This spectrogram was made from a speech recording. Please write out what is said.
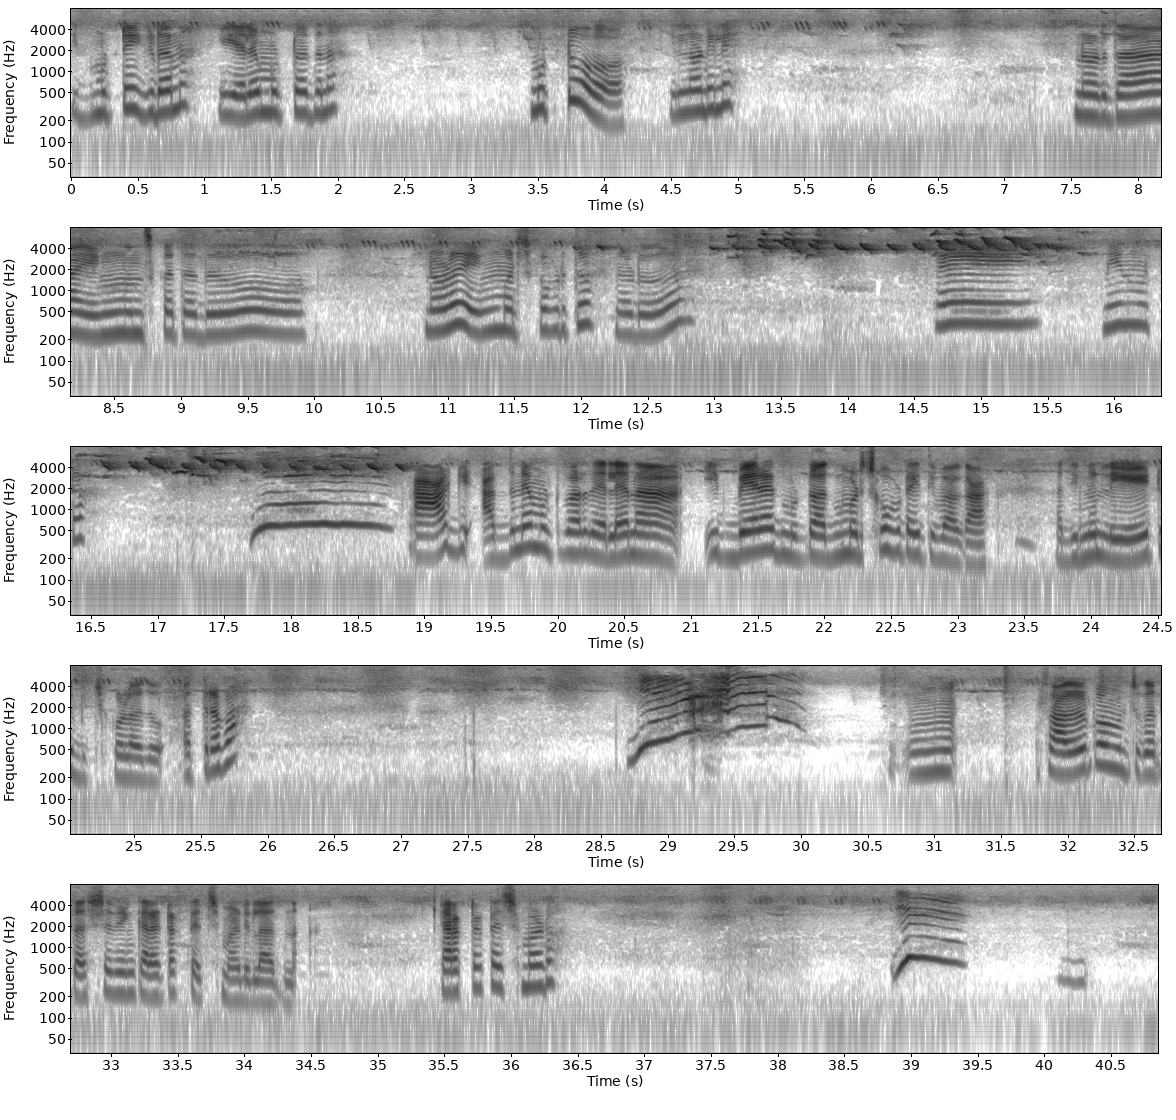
ಇದು ಮುಟ್ಟಿ ಗಿಡನ, ಈ ಎಲೆ ಮುಟ್ಟೋದನ್ನ. ಮುಟ್ಟು. ಇಲ್ಲಿ. ನೋಡಿಲಿ ನೋಡ್ದಾ, ಹೆಂಗ್ ಮುನ್ಸ್ಕೊತದು. ನೋಡು, ಹೆಂಗ್ ಮರ್ಚ್ಕೊಬಿಡ್ತು. ನೋಡು. ಏಯ್, ನೀನು ಮುಟ್ಟ. ಆಗಿ ಅದನ್ನೇ ಮುಟ್ಬಾರ್ದು ಎಲೆನ. ಇದು ಬೇರೆದು ಮುಟ್ಟು, ಅದು ಮಡ್ಚ್ಕೊಬಿಟ್ಟೈತಿ ಇವಾಗ. ಅದಿನ್ನೂ ಲೇಟ್ ಬಿಚ್ಕೊಳ್ಳೋದು. ಹತ್ರ ಬಾ ಹ್ಞೂ ಸ್ವಲ್ಪ ಮುಚ್ಕೋತ ಅಷ್ಟೇ, ನೀನು ಕರೆಕ್ಟಾಗಿ ಟಚ್ ಮಾಡಿಲ್ಲ ಅದನ್ನ ಕರೆಕ್ಟಾಗಿ ಟಚ್ ಮಾಡು.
